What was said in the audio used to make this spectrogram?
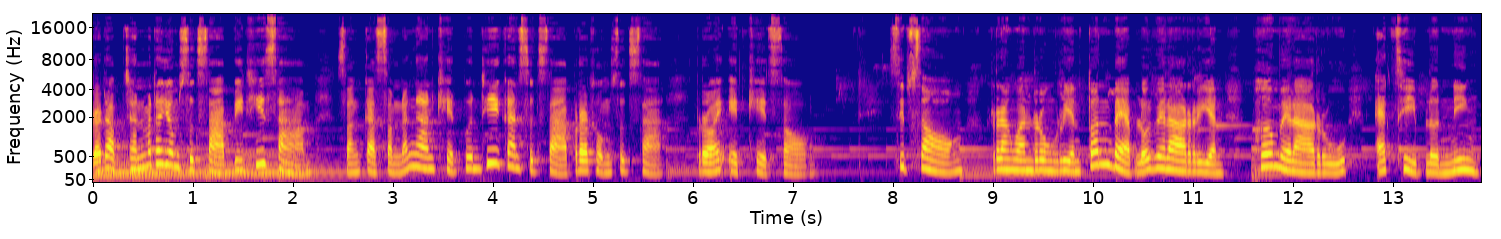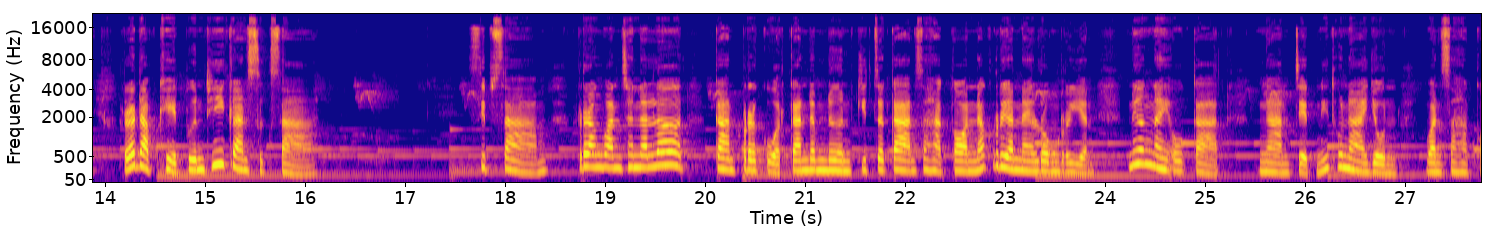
ระดับชั้นมัธยมศึกษาปีที่ 3 สังกัดสำนักงานเขตพื้นที่การศึกษาประถมศึกษาร้อยเอ็ดเขต 2 12. รางวัลโรงเรียนต้นแบบลดเวลาเรียน เพิ่มเวลารู้ Active Learning ระดับเขตพื้นที่การศึกษา 13. รางวัลชนะเลิศ การประกวดการดำเนินกิจการสหกรณ์นักเรียนในโรงเรียน เนื่องในโอกาส งาน 7 มิถุนายน วันสหก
